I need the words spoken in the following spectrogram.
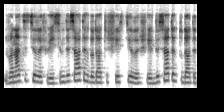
12,8 додати 6,6 додати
